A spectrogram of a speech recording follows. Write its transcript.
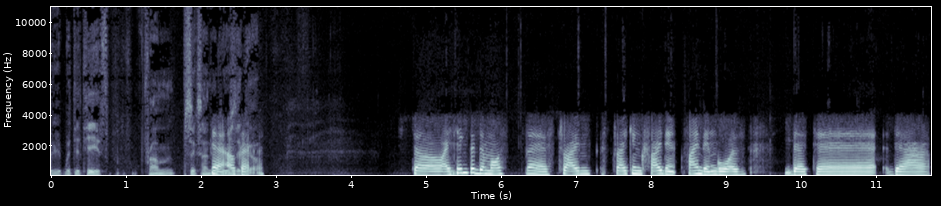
the, with the teeth from 600 Yeah, years okay. ago? So I think that the most uh, stri- striking finding, finding was that uh, there are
